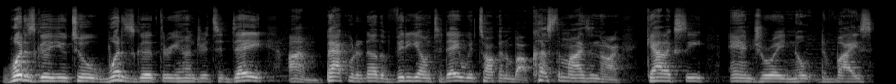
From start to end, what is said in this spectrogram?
What is good YouTube? What is good 300? Today I'm back with another video and today we're talking about customizing our Galaxy Android Note device.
